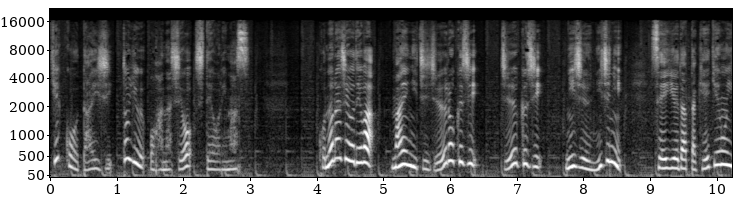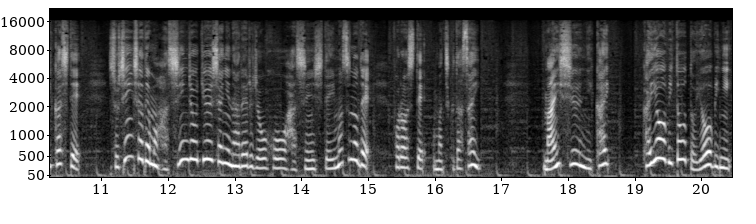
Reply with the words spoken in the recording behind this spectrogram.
結構大事というお話をしておりますこのラジオでは毎日16時19時22時に声優だった経験を生かして初心者でも発信上級者になれる情報を発信していますのでフォローしてお待ちください。毎週2回、火曜日と土曜日に、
